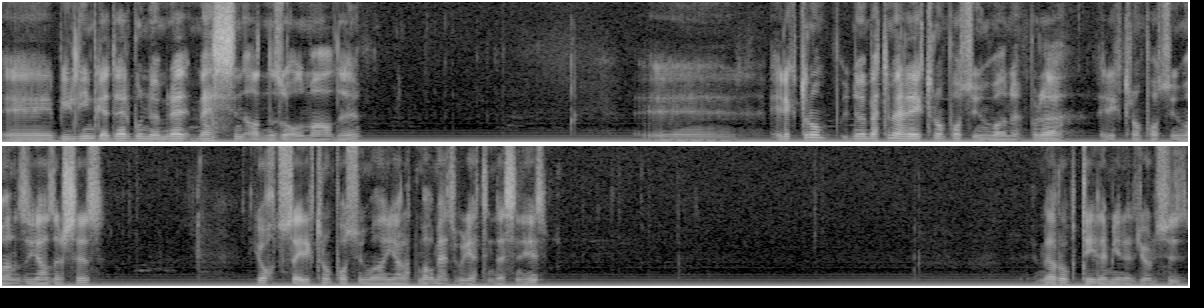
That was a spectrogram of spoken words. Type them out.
E, bildiyim qədər bu nömrə məhz sizin adınıza olmalıdır. E, elektron növbəti mərhələ elektron poçt ünvanı. Bura elektron poçt ünvanınızı yazırsınız. Yoxdursa elektron poçt ünvanı yaratmaq məcburiyyətindəsiniz. Mən robot deyiləm yenə də görürsüz.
